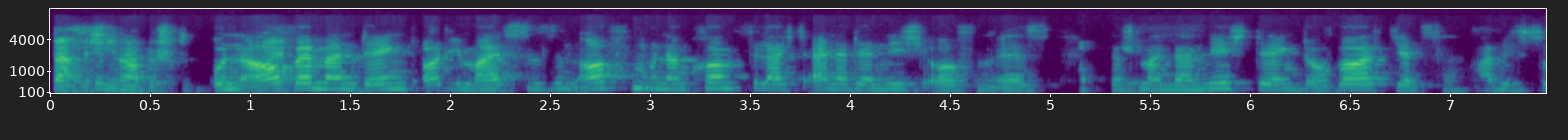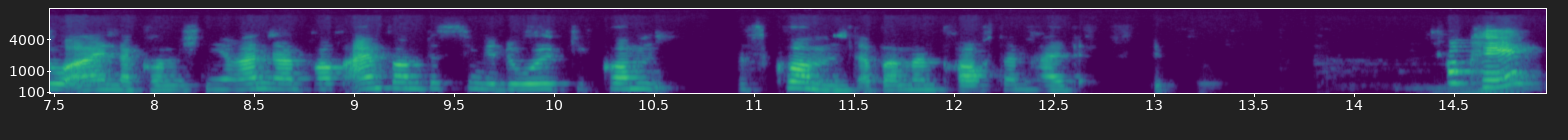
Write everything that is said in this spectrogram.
dass ich Genau. einer bestimmten Und auch wenn man denkt, oh, die meisten sind offen und dann kommt vielleicht einer, der nicht offen ist, dass Okay. man dann nicht denkt, oh Gott, jetzt habe ich so einen, da komme ich nie ran. Man braucht einfach ein bisschen Geduld, die kommen, es kommt, aber man braucht dann halt Okay.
